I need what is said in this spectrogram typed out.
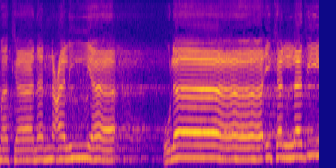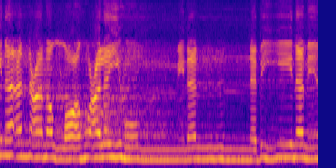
مكانا عليا. أولئك الذين أنعم الله عليهم من النبيين من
